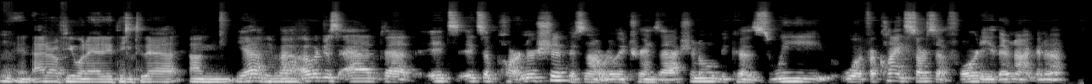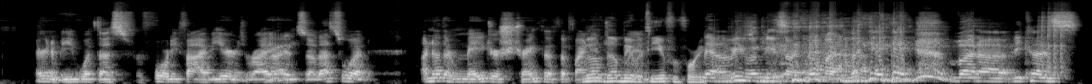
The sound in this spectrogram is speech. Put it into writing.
mm-hmm. and I don't know if you want to add anything to that. Um, yeah, I would just add that it's it's a partnership. It's not really transactional because we, well, if a client starts at forty, they're not gonna they're gonna be with us for forty five years, right? right? And so that's what. Another major strength of the financial. They'll, they'll be with you for forty. Yeah, they'll be with me. Sorry, but uh, because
